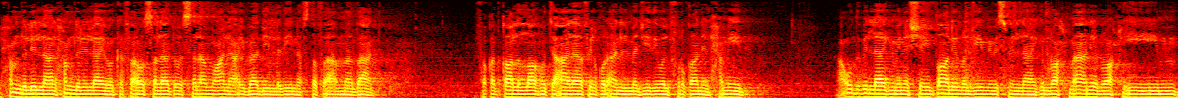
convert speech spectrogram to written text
الحمد لله الحمد لله وكفى والصلاة والسلام على عباده الذين اصطفى أما بعد فقد قال الله تعالى في القرآن المجيد والفرقان الحميد أعوذ بالله من الشيطان الرجيم بسم الله الرحمن الرحيم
